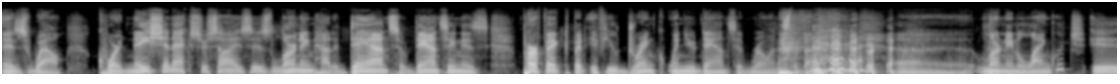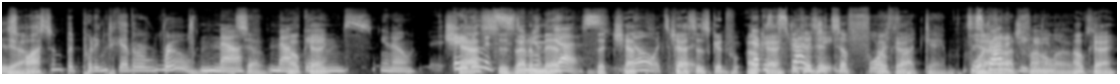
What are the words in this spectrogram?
as well. Coordination exercises, learning how to dance. So dancing is perfect, but if you drink when you dance, it ruins the benefit. uh, learning a language is Yeah. awesome, but putting together a room. Math, So math Okay. games, you know, anything Chess that's is that a stimu- myth? Yes. That chess, no, it's chess good. is good for. Yeah, okay. 'cause it's strategy. because it's a forethought game. It's a Forethought strategy game. lobes. Okay.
